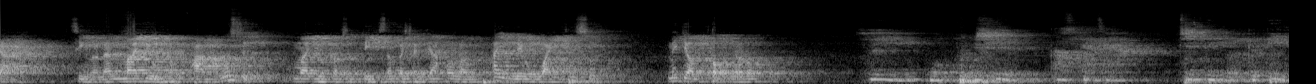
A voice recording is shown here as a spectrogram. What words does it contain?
จากสิ่งเหล่านั้นมาอยู่กับความรู้สึก มาอยู่กับสติสัมปชัญญะของเราให้เร็วไวที่สุด ไม่ยอมตกนรก所以我不是告诉大家真的有一个地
